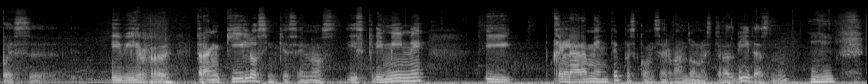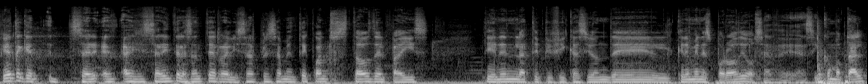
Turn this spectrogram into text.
pues eh, vivir tranquilos sin que se nos discrimine y claramente pues conservando nuestras vidas, ¿no? Uh -huh. Fíjate que sería interesante revisar precisamente cuántos estados del país tienen la tipificación del crímenes por odio, o sea, de, así como tal,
